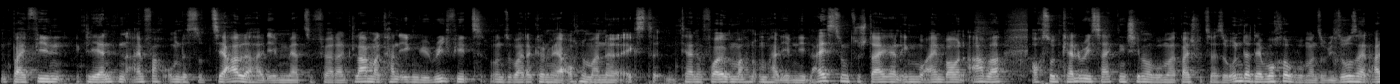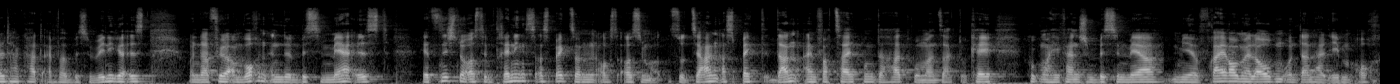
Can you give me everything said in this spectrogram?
Bei vielen Klienten einfach, um das Soziale halt eben mehr zu fördern. Klar, man kann irgendwie Refeeds und so weiter, können wir ja auch nochmal eine externe Folge machen, um halt eben die Leistung zu steigern, irgendwo einbauen. Aber auch so ein Calorie Cycling Schema, wo man beispielsweise unter der Woche, wo man sowieso seinen Alltag hat, einfach ein bisschen weniger isst und dafür am Wochenende ein bisschen mehr isst, jetzt nicht nur aus dem Trainingsaspekt, sondern auch aus dem sozialen Aspekt dann einfach Zeitpunkte hat, wo man sagt, okay, guck mal, hier kann ich ein bisschen mehr mir Freiraum erlauben und dann halt eben auch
